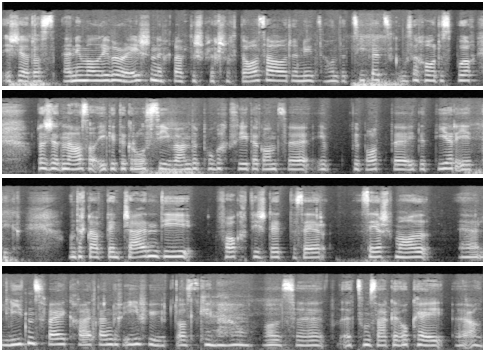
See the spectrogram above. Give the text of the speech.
ist ja das Animal Liberation, ich glaube, du sprichst auf das an, oder 1970 rausgekommen, das Buch. Das ist ja dann auch so irgendwie der grosse Wendepunkt gewesen in der ganzen Debatte in der Tierethik. Und ich glaube, der entscheidende Fakt ist dort, dass er das erste Mal äh, Leidensfähigkeit eigentlich einführt. Als, Genau. Als äh, äh, zum sagen, okay, äh, auch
